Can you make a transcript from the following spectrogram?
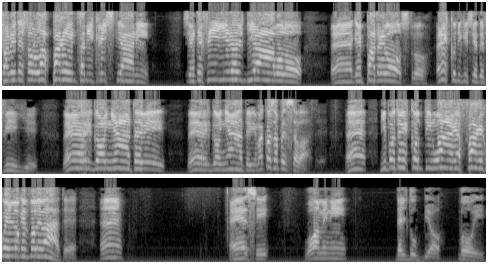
avete solo l'apparenza di cristiani. Siete figli del diavolo, eh, che è padre vostro. Ecco di chi siete figli Vergognatevi! Vergognatevi! Ma cosa pensavate? Eh? Di poter continuare a fare quello che volevate? Eh? Eh sì, uomini del dubbio, voi,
